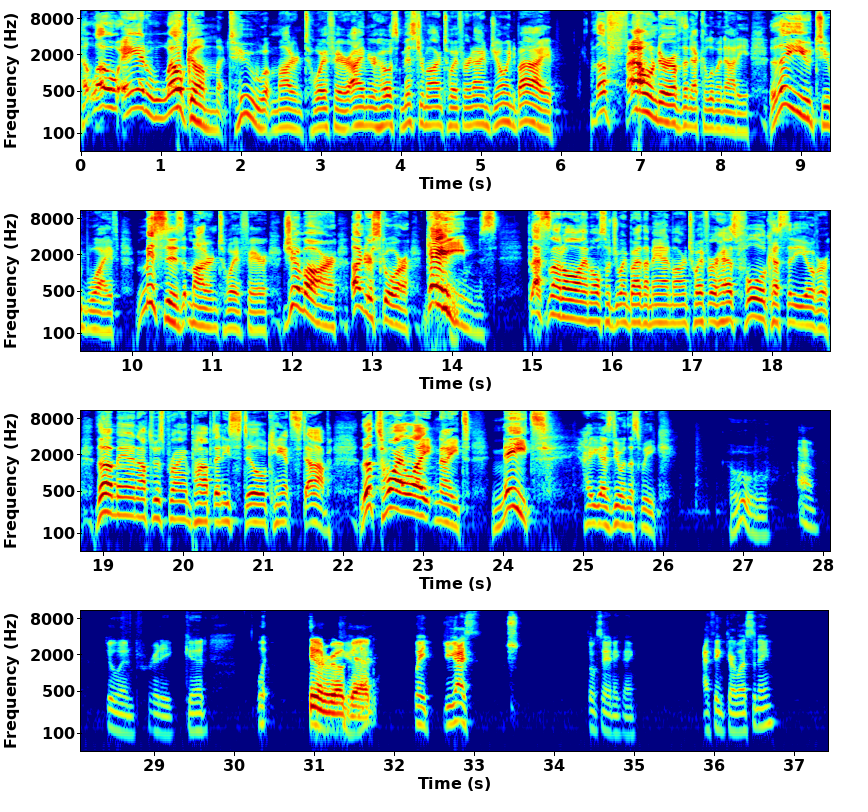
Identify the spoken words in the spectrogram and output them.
Hello and welcome to Modern Toy Fair. I'm your host, Mr. Modern Toy Fair, and I'm joined by the founder of the NECA Illuminati, the YouTube wife, Mrs. Modern Toy Fair, Jamar underscore Games. But that's not all. I'm also joined by the man Modern Toy Fair has full custody over. The man Optimus Prime popped and he still can't stop. The Twilight Knight, Nate. How you guys doing this week? Ooh. I'm doing pretty good. What? Doing real you good. Wait, you guys shh, don't say anything. I think they're listening,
